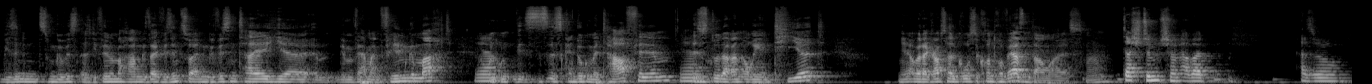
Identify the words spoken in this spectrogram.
wir sind zum gewissen, also die Filmemacher haben gesagt, wir sind zu einem gewissen Teil hier, ähm, wir, wir haben einen Film gemacht Ja. und, und es ist kein Dokumentarfilm, Ja. es ist nur daran orientiert. Ja, aber da gab es halt große Kontroversen damals. Ne? Das stimmt schon, aber also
